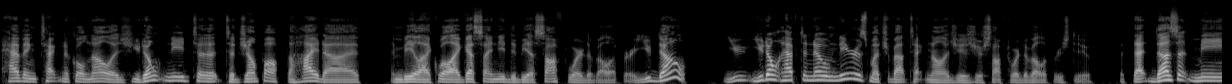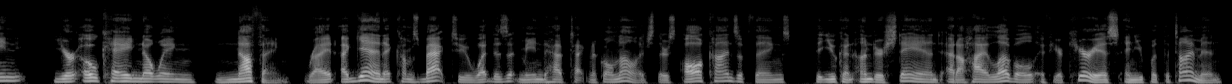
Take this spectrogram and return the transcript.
having technical knowledge, you don't need to to jump off the high dive and be like, "Well, I guess I need to be a software developer." You don't. You you don't have to know near as much about technology as your software developers do. But that doesn't mean you're okay knowing nothing, right? Again, it comes back to what does it mean to have technical knowledge? There's all kinds of things that you can understand at a high level if you're curious and you put the time in.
